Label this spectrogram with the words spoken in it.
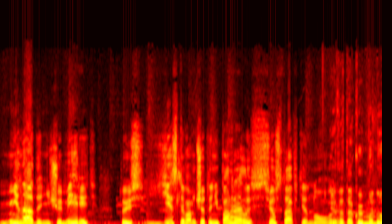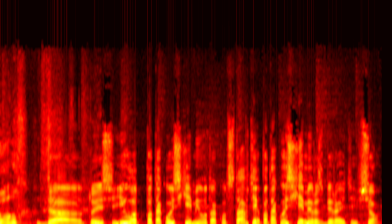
Не надо ничего мерить. То есть, если вам что-то не понравилось, все ставьте новое. Это такой мануал? Да, то есть, и вот по такой схеме вот так вот ставьте, по такой схеме разбирайте, все.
